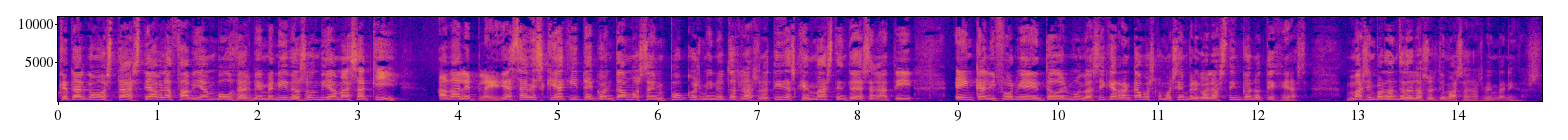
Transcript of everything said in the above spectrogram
¿Qué tal? ¿Cómo estás? Te habla Fabián Bouzas. Bienvenidos un día más aquí a Dale Play. Ya sabes que aquí te contamos en pocos minutos las noticias que más te interesan a ti en California y en todo el mundo. Así que arrancamos como siempre con las cinco noticias más importantes de las últimas horas. Bienvenidos.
